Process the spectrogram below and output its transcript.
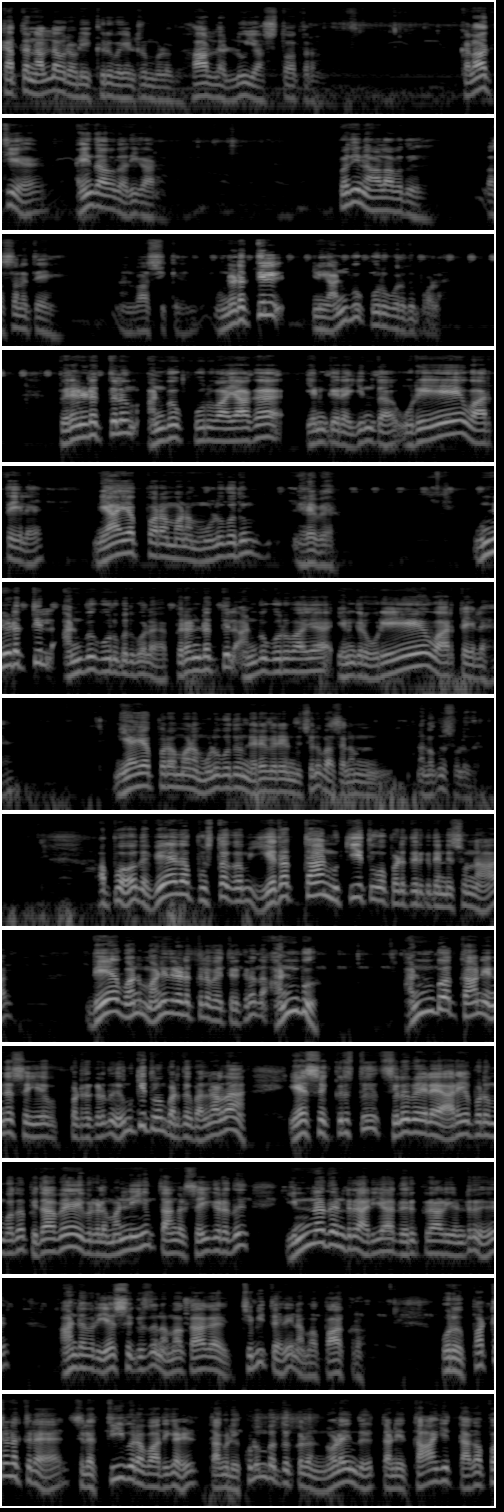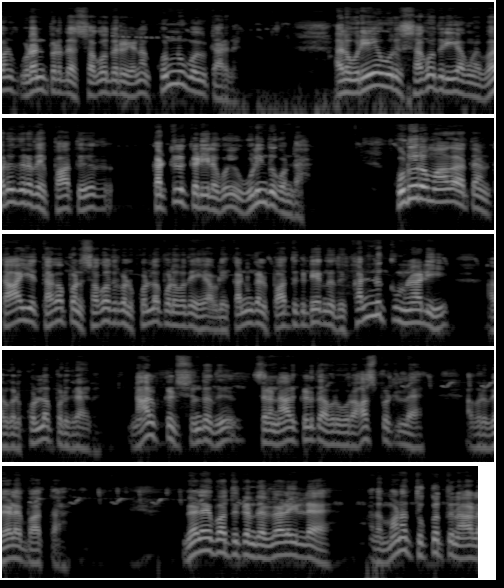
கத்த நல்லவருடைய கிருபை என்றும் உள்ளது. ஹார்ல லூயா ஸ்தோத்திரம். கலாத்திய ஐந்தாவது அதிகாரம். பதினாலாவது வசனத்தை நான் வாசிக்கிறேன். உன்னிடத்தில் நீ அன்பு கூறுகிறது போல. பிறனிடத்திலும் அன்பு கூறுவாயாக என்கிற இந்த ஒரே வார்த்தையில் நியாயப்பரமணம் முழுவதும் நிறைவேறும். உன்னிடத்தில் அன்பு கூறுவது போல பிறனிடத்தில் அன்பு கூறுவாயா என்கிற ஒரே வார்த்தையில் நியாயப்புறமான முழுவதும் நிறைவேறும் என்று சொல்லி வசனம் நமக்கு சொல்லுகிறது. அப்போது இந்த வேத புஸ்தகம் எதைத்தான் முக்கியத்துவப்படுத்தியிருக்குது என்று சொன்னால் தேவன் மனிதனிடத்தில் வைத்திருக்கிற அந்த அன்பு அன்பைத்தான் என்ன செய்யப்பட்டிருக்கிறது? முக்கியத்துவம் படுத்த அதனால தான் இயேசு கிறிஸ்து சிலுவையில் அறையப்படும் போதோ பிதாவே இவர்களை மன்னியும் தாங்கள் செய்கிறது இன்னதென்று அறியாது இருக்கிறாள் என்று ஆண்டவர் இயேசு கிறிஸ்து நமக்காக செபித்ததை நம்ம பார்க்குறோம். ஒரு பட்டணத்தில் சில தீவிரவாதிகள் தங்களுடைய குடும்பத்துக்குள்ள நுழைந்து தன்னை தாயி தகப்பன் உடன் பிறந்த சகோதரர்கள் எல்லாம் கொண்டு போய்விட்டார்கள். அதில் ஒரே ஒரு சகோதரி அவங்க வருகிறதை பார்த்து கட்டிலுக்கடியில் போய் ஒளிந்து கொண்டார் கொடூரமாக தன் தாயை தகப்பன் சகோதரர்கள் கொல்லப்படுவதை அவருடைய கண்கள் பார்த்துக்கிட்டே இருந்தது. கண்ணுக்கு முன்னாடி அவர்கள் கொல்லப்படுகிறார்கள். நாட்கள் சென்றது. சில நாள் கழித்து அவர் ஒரு ஹாஸ்பிட்டலில் அவர் வேலை பார்த்தார். வேலையை பார்த்துருக்க வேலையில் அந்த மன துக்கத்தினால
